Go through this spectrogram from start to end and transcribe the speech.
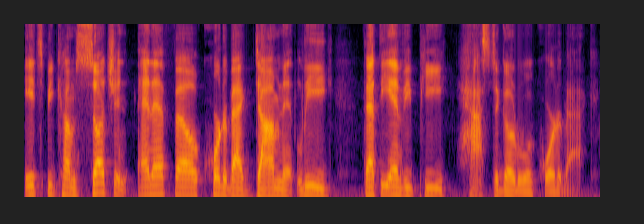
it's become such an NFL quarterback dominant league that the MVP has to go to a quarterback?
